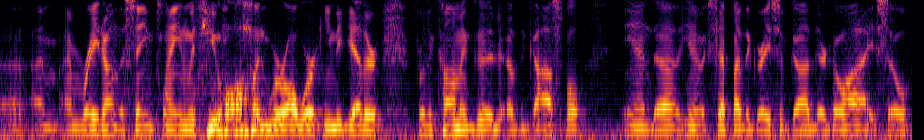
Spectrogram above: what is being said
uh, I'm I'm right on the same plane with you all, and we're all working together for the common good of the gospel. And uh, you know, except by the grace of God, there go I. So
